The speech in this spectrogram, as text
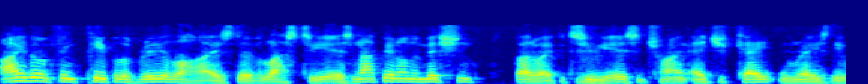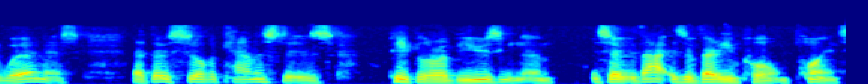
I don't think people have realised over the last two years, and I've been on a mission, by the way, for two mm. years to try and educate and raise the awareness that those silver canisters, people are abusing them. And so that is a very important point.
